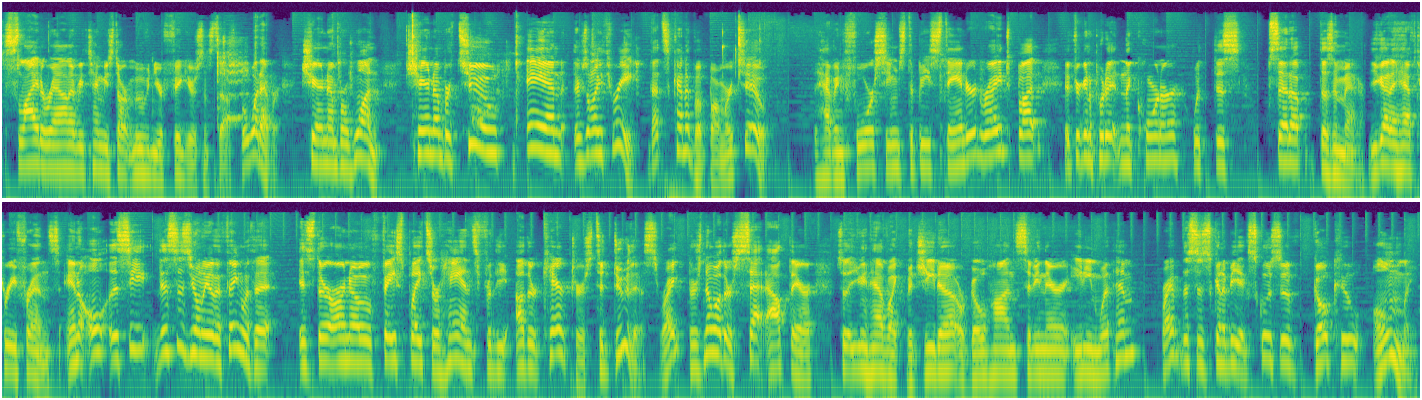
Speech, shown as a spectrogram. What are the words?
slide around every time you start moving your figures and stuff. But whatever. Chair number one, chair number two, and there's only three. That's kind of a bummer too. Having four seems to be standard, right? But if you're gonna put it in the corner with this setup, doesn't matter. You gotta have three friends. And see, this is the only other thing with it is there are no faceplates or hands for the other characters to do this, right? There's no other set out there so that you can have like Vegeta or Gohan sitting there eating with him, right? This is going to be exclusive Goku only.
